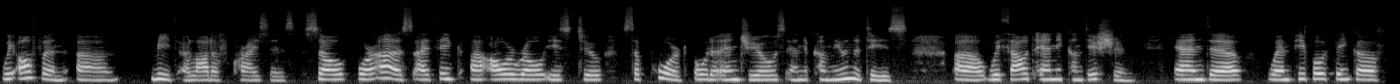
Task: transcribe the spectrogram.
we often meet a lot of crises. So for us, I think uh, our role is to support all the NGOs and the communities uh, without any condition. And uh, when people think of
